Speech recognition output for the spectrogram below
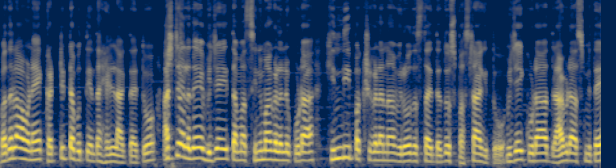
ಬದಲಾವಣೆ ಕಟ್ಟಿಟ್ಟ ಬುತ್ತಿ ಅಂತ ಹೇಳಲಾಗ್ತಾ ಇತ್ತು. ಅಷ್ಟೇ ಅಲ್ಲದೆ ವಿಜಯ್ ತಮ್ಮ ಸಿನಿಮಾಗಳಲ್ಲೂ ಕೂಡ ಹಿಂದಿ ಪಕ್ಷಗಳನ್ನ ವಿರೋಧಿಸ್ತಾ ಇದ್ದದ್ದು ಸ್ಪಷ್ಟ ಆಗಿತ್ತು. ವಿಜಯ್ ಕೂಡ ದ್ರಾವಿಡ ಅಸ್ಮಿತೆ,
